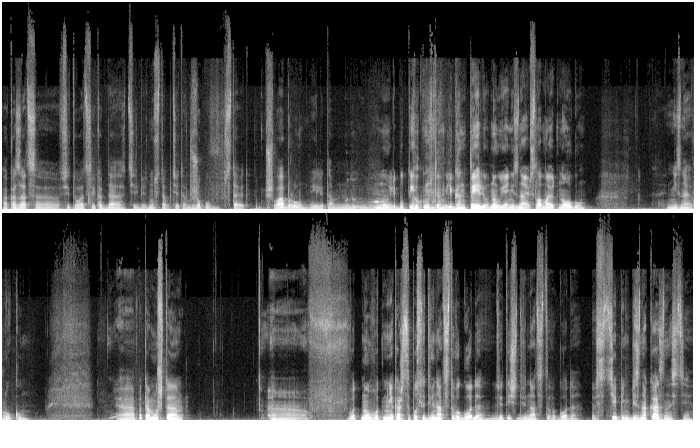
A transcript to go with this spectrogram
оказаться в ситуации, когда тебе, ну, став, тебе там в жопу вставят швабру или там, бутылку. ну, или бутылку, там, или гантелю, ну, я не знаю, сломают ногу, не знаю, руку. А, потому что а, вот, ну, вот мне кажется, после 2012 года, 2012 года, степень безнаказанности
